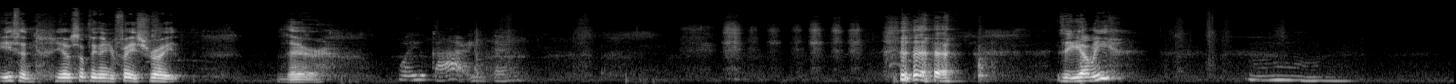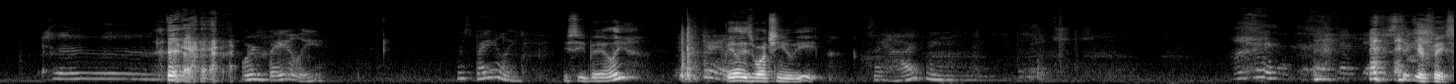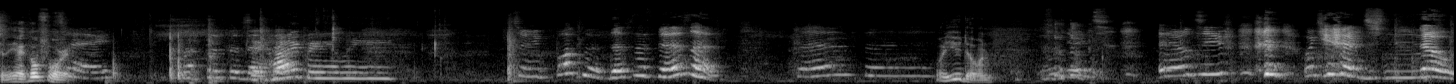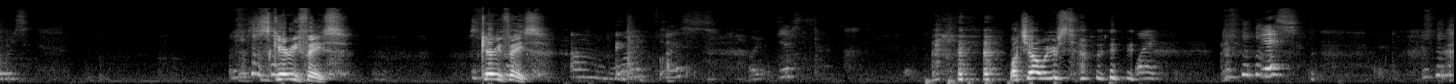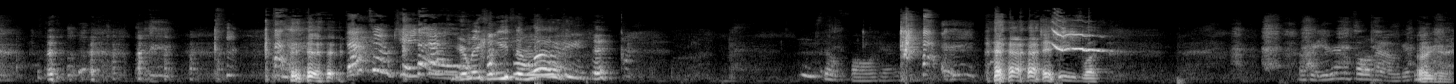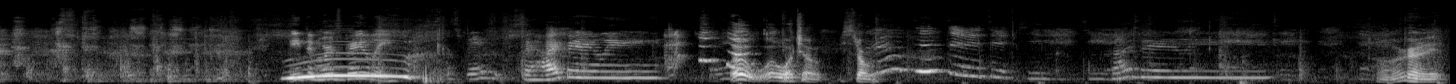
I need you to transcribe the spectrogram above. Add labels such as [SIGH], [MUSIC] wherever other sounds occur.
Ethan, you have something on your face right there. What you got, Ethan? [LAUGHS] Is it yummy? Mm. Where's Bailey? Where's Bailey? You see Bailey? Bailey? Bailey's watching you eat. Say hi, Bailey. Stick your face in it. Yeah, go for it. Say hi, Bailey. Say butler. This is scissors. What are you doing? It's Look at his nose. Scary face. Scary face. Um, like this, like this, Watch out where you're stepping. like this. [LAUGHS] That's okay. That's you're making Ethan laugh. He's so fall, guys. He's like- Okay, you're gonna fall down. Get okay. Ethan, where's Bailey? It's very. Say hi, Bailey. Whoa, whoa, watch out. He's throwing. [LAUGHS] Hi, Bailey. All right.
